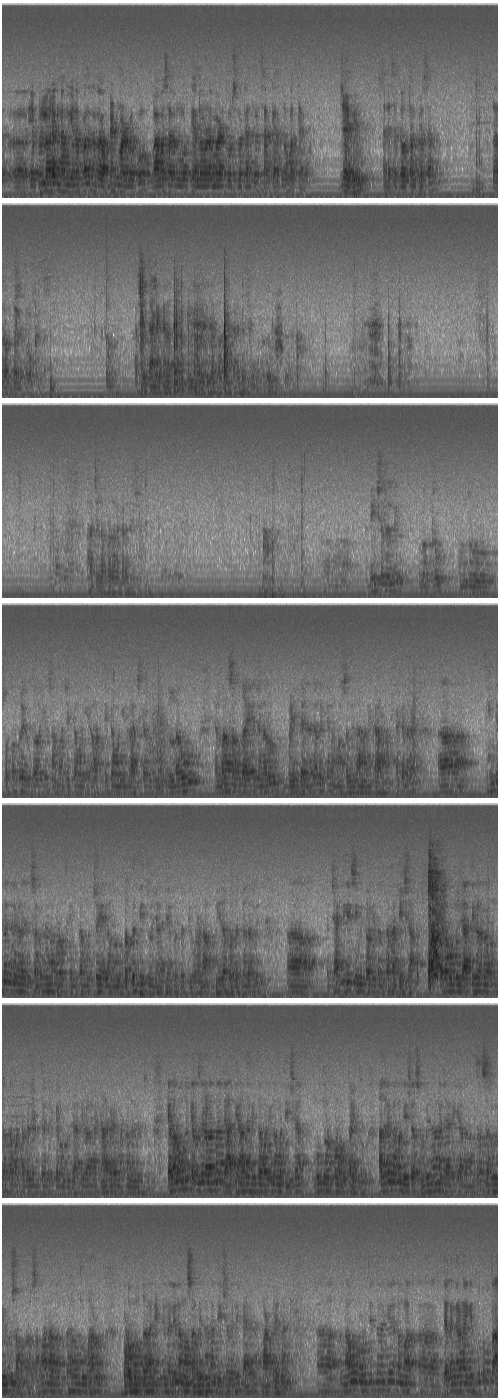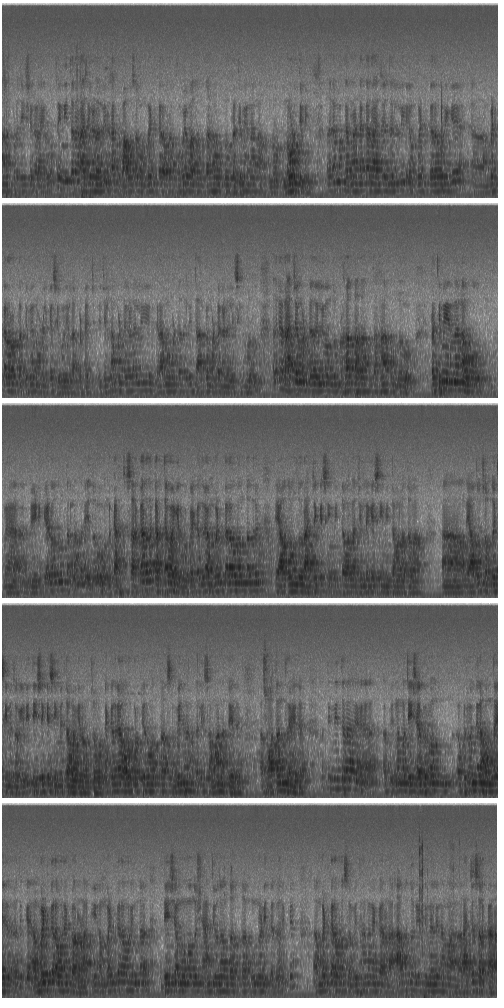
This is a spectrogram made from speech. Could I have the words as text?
ಏಪ್ರಿಲ್ವರೆಗೆ ನಮಗೇನಪ್ಪ ಅಂದ್ರೆ ಅದು ಅಪ್ಡೇಟ್ ಮಾಡಬೇಕು. ಬಾಬಾ ಸಾಹೇಬ್ರ ಮೂರ್ತಿ ಅನಾವರಣ ಮಾಡಿ ತೋರಿಸ್ಬೇಕಂತೇಳಿ ಸರ್ಕಾರಕ್ಕೆ ನಾವು ಒತ್ತಾಯ ಮಾಡ್ತೀವಿ. ಜೈ ಭೀಮ್. ನನ್ನ ಹೆಸರು ಗೌತಮ್ ಪ್ರಸಾದ್. ನಾನು ದಲಿತ ಮುಖಂಡ. ಹರ್ಷಿತ್ ತಾಂಡೇಕರ್ ಅಂತ ಕೇಂದ್ರ ಜಿಲ್ಲಾ ಪ್ರಧಾನ ಕಾರ್ಯದರ್ಶಿ. ದೇಶದಲ್ಲಿ ಇವತ್ತು ಒಂದು ಸ್ವತಂತ್ರಯುತವಾಗಿ ಸಾಮಾಜಿಕವಾಗಿ, ಆರ್ಥಿಕವಾಗಿ, ರಾಜಕೀಯವಾಗಿ ಎಲ್ಲವೂ, ಎಲ್ಲ ಸಮುದಾಯ ಜನರು ಬೆಳೀತಾ ಇದ್ದಾರೆ. ಅದಕ್ಕೆ ನಮ್ಮ ಸಂವಿಧಾನನೇ ಕಾರಣ. ಯಾಕಂದರೆ ಹಿಂದಿನ ದಿನಗಳಲ್ಲಿ ಸಂವಿಧಾನ ಕೊಡೋದಕ್ಕಿಂತ ಮುಂಚೆ ಏನಾದರೂ ಪದ್ಧತಿ ಇತ್ತು, ಜಾತಿಯ ಪದ್ಧತಿ, ವರ್ಣ, ಭೇದ ಪದ್ಧತಿ, ಅದರಲ್ಲಿ ಜಾತಿಗೆ ಸೀಮಿತವಾಗಿದ್ದಂತಹ ದೇಶ. ಕೆಲವೊಂದು ಜಾತಿಗಳನ್ನ ಒಂದಂತ ಮಟ್ಟದಲ್ಲಿ ಇಡ್ತಾ ಇದ್ರೆ ಕೆಲವೊಂದು ಜಾತಿಗಳನ್ನ ಕೆಳಗಡೆ ಮಟ್ಟದಲ್ಲಿ ಇರ್ತು ಕೆಲವೊಂದು ಕೆಲಸಗಳನ್ನ ಜಾತಿ ಆಧಾರಿತವಾಗಿ ನಮ್ಮ ದೇಶ ಮುಂದೆ ನೋಡ್ಕೊಂಡು ಹೋಗ್ತಾ ಇತ್ತು. ಆದರೆ ನಮ್ಮ ದೇಶ ಸಂವಿಧಾನ ಜಾರಿಗೆ ಆದ ನಂತರ ಸರ್ವರಿಗೂ ಸಮ, ಸಮಾನಾದಂತಹ ಒಂದು ಬಾಳು ಕೊಡುವಂತಹ ನಿಟ್ಟಿನಲ್ಲಿ ನಮ್ಮ ಸಂವಿಧಾನ ದೇಶದಲ್ಲಿ ಕಾರ್ಯ ಮಾಡ್ತಾ ಇದೆ. ನಾವು ನೋಡ್ತಿದ್ದ ಹಾಗೆ ನಮ್ಮ ತೆಲಂಗಾಣ ಆಗಿರ್ಬೋದು ಮತ್ತು ಆಂಧ್ರ ಪ್ರದೇಶಗಳಾಗಿರ್ಬೋದು, ಇನ್ನಿತರ ರಾಜ್ಯಗಳಲ್ಲಿ ಡಾಕ್ಟರ್ ಬಾಬಾ ಸಾಹೇಬ್ ಅಂಬೇಡ್ಕರ್ ಅವರ ಭವ್ಯವಾದಂತಹ ಒಂದು ಪ್ರತಿಮೆಯನ್ನು ನಾವು ನೋಡ್ತೀವಿ. ಆದರೆ ನಮ್ಮ ಕರ್ನಾಟಕ ರಾಜ್ಯದಲ್ಲಿ ಅಂಬೇಡ್ಕರ್ ಅವರಿಗೆ ಅಂಬೇಡ್ಕರ್ ಅವರ ಪ್ರತಿಮೆ ನೋಡಲಿಕ್ಕೆ ಸಿಗೋದಿಲ್ಲ ಬಟ್ ಜಿಲ್ಲಾ ಮಟ್ಟಗಳಲ್ಲಿ, ಗ್ರಾಮ ಮಟ್ಟದಲ್ಲಿ, ತಾಲೂಕು ಮಟ್ಟಗಳಲ್ಲಿ ಸಿಗ್ಬೋದು. ಆದರೆ ರಾಜ್ಯ ಮಟ್ಟದಲ್ಲಿ ಒಂದು ಬೃಹತ್ ಆದಂತಹ ಒಂದು ಪ್ರತಿಮೆಯನ್ನ ನಾವು ಬೇಡಿಕೆ ಇಡೋದು ಅಂತಲ್ಲ, ಅಂದರೆ ಇದು ಕರ್ತ ಸರ್ಕಾರದ ಕರ್ತವ್ಯ ಯಾಕಂದರೆ ಅಂಬೇಡ್ಕರ್ ಅವರು ಅಂತಂದ್ರೆ ಯಾವುದೋ ಒಂದು ರಾಜ್ಯಕ್ಕೆ ಸೀಮಿತವಲ್ಲ, ಜಿಲ್ಲೆಗೆ ಸೀಮಿತವಲ್ಲ ಅಥವಾ ಒಂದು ಯಾವುದೋ ಒಂದು ಸಮುದಾಯಕ್ಕೆ ಸೀಮಿತವಲ್ಲ, ಇಡೀ ದೇಶಕ್ಕೆ ಸೀಮಿತವಾಗಿರುವಂಥವ್ರು. ಯಾಕಂದ್ರೆ ಅವರು ಕೊಟ್ಟಿರುವಂಥ ಸಂವಿಧಾನದಲ್ಲಿ ಸಮಾನತೆ ಇದೆ, ಸ್ವಾತಂತ್ರ್ಯ ಇದೆ. ಇನ್ನಿತರ ನಮ್ಮ ದೇಶ ಅಭಿವೃದ್ಧಿ ಅಭಿವೃದ್ಧಿನ ಹೊಂದ ಇದೆ. ಅದಕ್ಕೆ ಅಂಬೇಡ್ಕರ್ ಅವರೇ ಕಾರಣ. ಈ ಅಂಬೇಡ್ಕರ್ ಅವರಿಂದ ದೇಶ ಮುಂದೊಂದು ಶಾಂತಿಯುತ ಅಂತ ಇದೆ ಅದಕ್ಕೆ ಅಂಬೇಡ್ಕರ್ ಅವರ ಸಂವಿಧಾನನೇ ಕಾರಣ. ಆ ಒಂದು ನಿಟ್ಟಿನಲ್ಲಿ ನಮ್ಮ ರಾಜ್ಯ ಸರ್ಕಾರ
